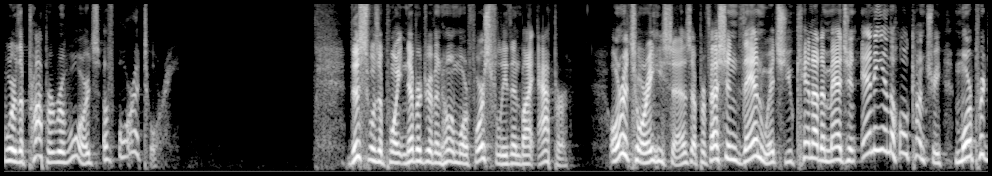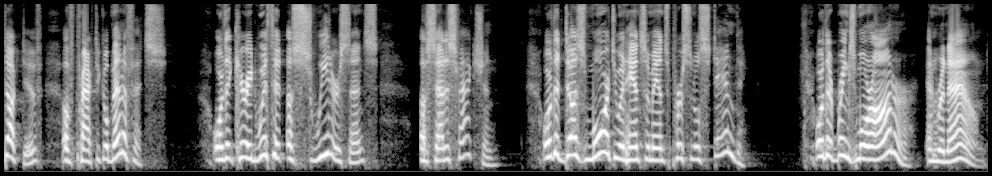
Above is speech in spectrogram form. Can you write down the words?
were the proper rewards of oratory. This was a point never driven home more forcefully than by Aper. Oratory, he says, a profession than which you cannot imagine any in the whole country more productive of practical benefits, or that carried with it a sweeter sense of satisfaction, or that does more to enhance a man's personal standing, or that brings more honor and renown,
